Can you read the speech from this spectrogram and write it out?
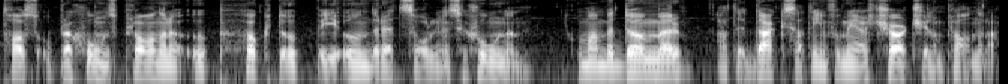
tas operationsplanerna upp högt upp i underrättelseorganisationen och man bedömer att det är dags att informera Churchill om planerna.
